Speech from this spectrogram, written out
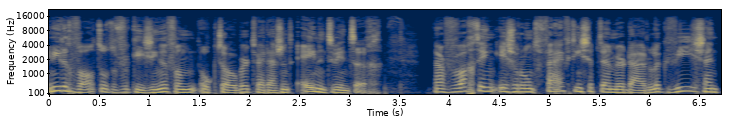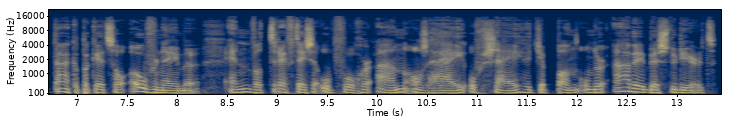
In ieder geval tot de verkiezingen van oktober 2021. Naar verwachting is rond 15 september duidelijk wie zijn takenpakket zal overnemen. En wat treft deze opvolger aan als hij of zij het Japan onder Abe bestudeert.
